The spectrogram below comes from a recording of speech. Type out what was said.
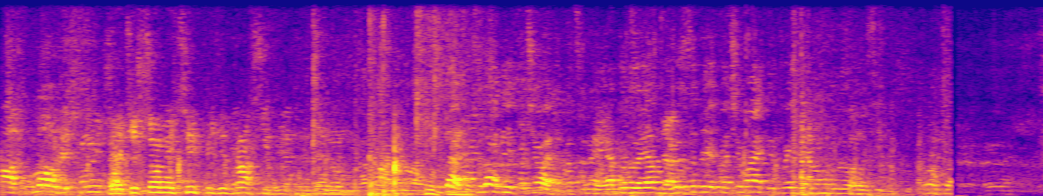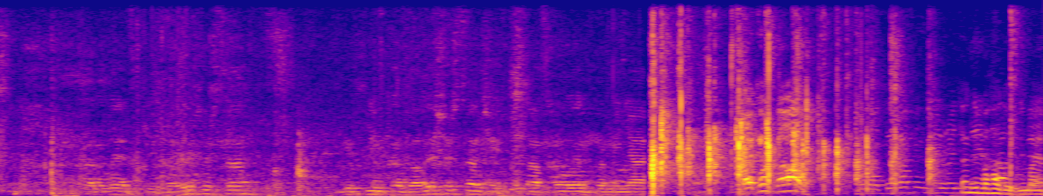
А, Лаврич, ну Ті, що м'ячі підібрав. Сюди, сюди ви відпочивайте, пацани. Я буду, я ви собі відпочивайте, вийде, я вам буду оголосити. Карлецький залишишся, Юхімка залишишся, через 15 хвилин поміняє. Та небагато знімаю.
